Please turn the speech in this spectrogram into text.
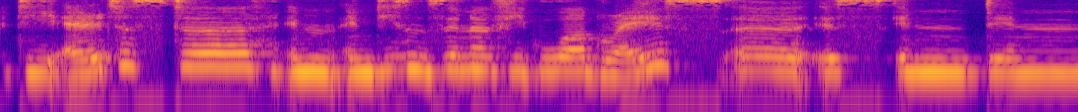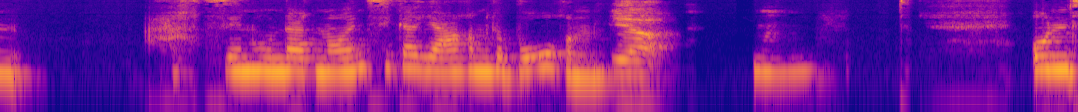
die älteste im, in diesem Sinne Figur Grace äh, ist in den 1890er Jahren geboren. Ja. Mhm. Und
